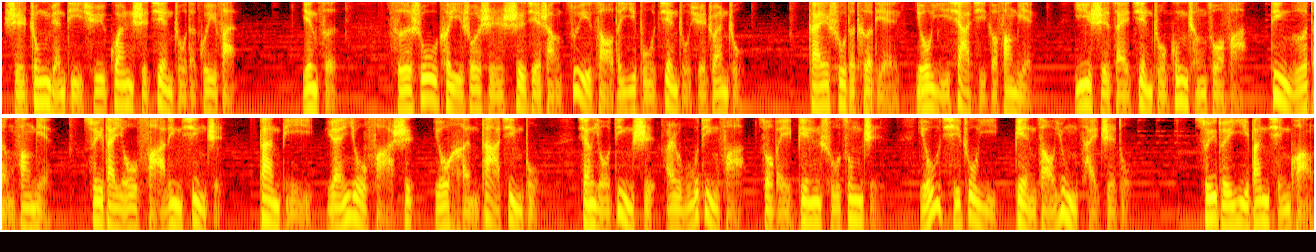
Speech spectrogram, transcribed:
是中原地区官式建筑的规范。因此。此书可以说是世界上最早的一部建筑学专著。该书的特点有以下几个方面：一是，在建筑工程做法、定额等方面，虽带有法令性质，但比原佑法式有很大进步，将有定式而无定法作为编书宗旨，尤其注意变造用材制度。虽对一般情况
